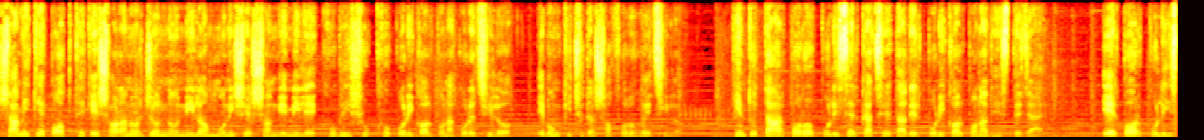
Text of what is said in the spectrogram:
স্বামীকে পথ থেকে সরানোর জন্য নীলম মনীষের সঙ্গে মিলে খুবই সূক্ষ্ম পরিকল্পনা করেছিল এবং কিছুটা সফল হয়েছিল। কিন্তু তারপরও পুলিশের কাছে তাদের পরিকল্পনা ভেস্তে যায়। এরপর পুলিশ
